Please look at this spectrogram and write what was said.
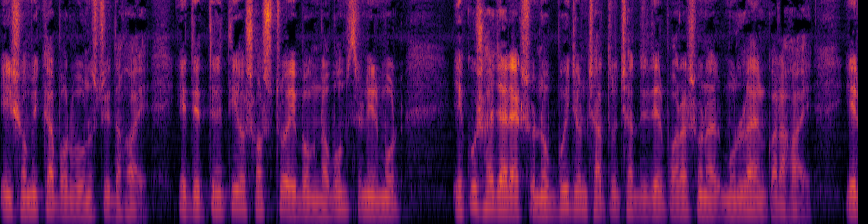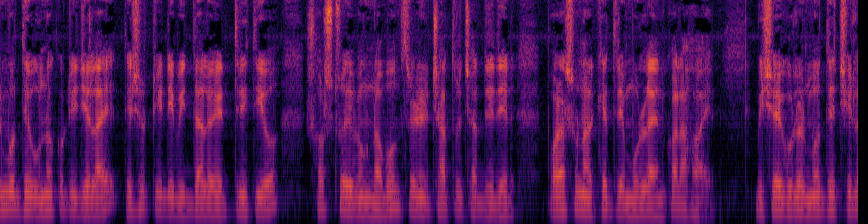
এই সমীক্ষা পর্ব অনুষ্ঠিত হয়। এতে তৃতীয়, ষষ্ঠ এবং নবম শ্রেণির মোট একুশ হাজার একশো নব্বই জন ছাত্রছাত্রীদের পড়াশোনার মূল্যায়ন করা হয়। এর মধ্যে ঊনকোটি জেলায় তেষট্টিটি বিদ্যালয়ের তৃতীয়, ষষ্ঠ এবং নবম শ্রেণির ছাত্রছাত্রীদের পড়াশোনার ক্ষেত্রে মূল্যায়ন করা হয়। বিষয়গুলোর মধ্যে ছিল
